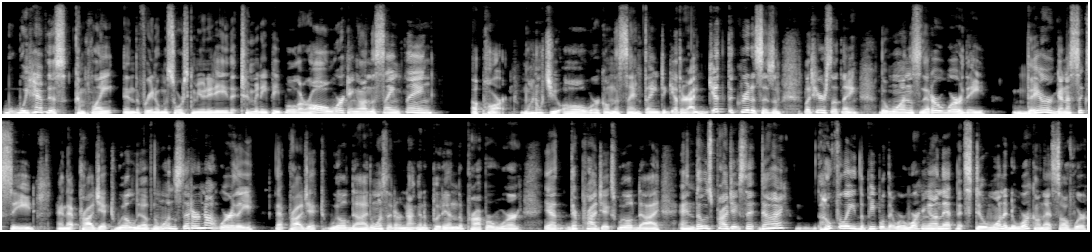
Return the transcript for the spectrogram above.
we have this complaint in the free and open source community that too many people are all working on the same thing apart. Why don't you all work on the same thing together? I get the criticism, but here's the thing the ones that are worthy, they're going to succeed, and that project will live. The ones that are not worthy, that project will die. The ones that are not going to put in the proper work, yeah, their projects will die. And those projects that die, hopefully the people that were working on that, that still wanted to work on that software,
